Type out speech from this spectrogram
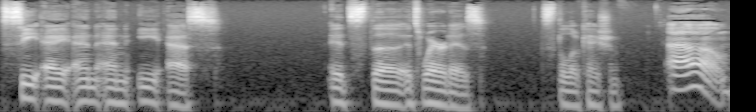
C A N N E S. It's the it's where it is. It's the location. Oh.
